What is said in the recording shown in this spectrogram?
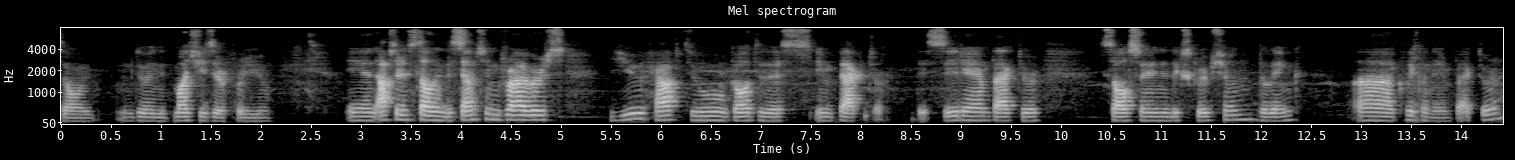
so I'm doing it much easier for you. And after installing the Samsung drivers you have to go to this impactor this Cydia impactor. It's also in the description the link. Uh, click on the impactor.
